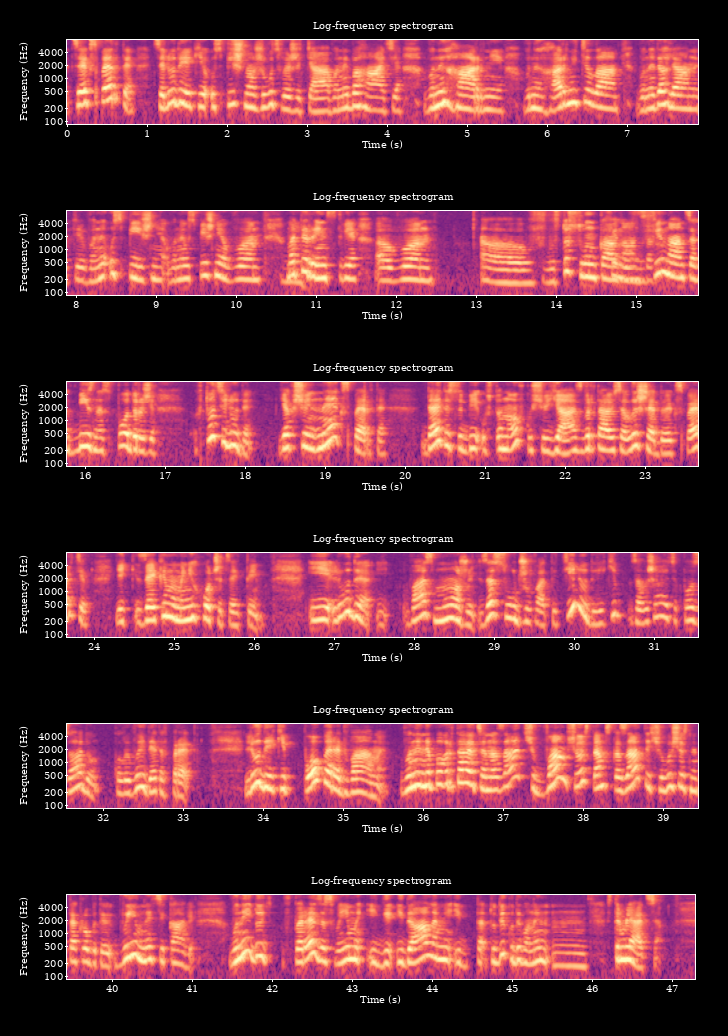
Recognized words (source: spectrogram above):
Це експерти, це люди, які успішно живуть своє життя, вони багаті, вони гарні, в них гарні тіла, вони доглянуті, вони успішні, вони успішні в материнстві, е, в, е, в стосунках, Фінансах. в фінансах, бізнес, подорожі. Хто ці люди? Якщо не експерти, дайте собі установку, що я звертаюся лише до експертів, за якими мені хочеться йти. І люди вас можуть засуджувати ті люди, які залишаються позаду, коли ви йдете вперед. Люди, які поперед вами, вони не повертаються назад, щоб вам щось там сказати, що ви щось не так робите. Ви їм не цікаві. Вони йдуть вперед за своїми іде- ідеалами і туди, куди вони м, стремляться.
